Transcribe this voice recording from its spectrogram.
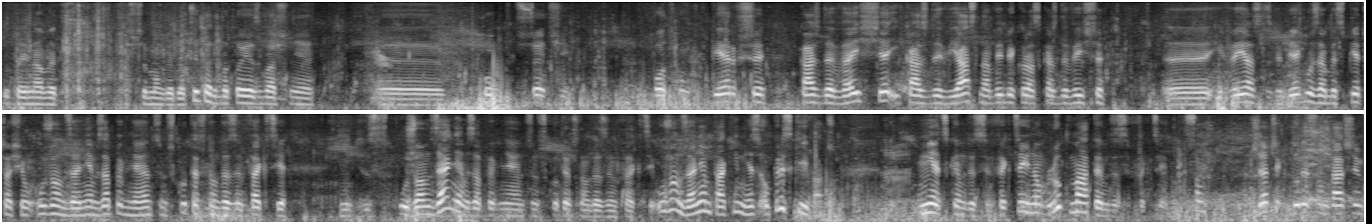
Tutaj nawet jeszcze mogę doczytać, bo to jest właśnie punkt trzeci, podpunkt pierwszy. Każde wejście i każdy wjazd na wybieg oraz każde wyjście e, i wyjazd z wybiegu zabezpiecza się urządzeniem zapewniającym skuteczną dezynfekcję. Z urządzeniem zapewniającym skuteczną dezynfekcję. Urządzeniem takim jest opryskiwacz nieckiem dezynfekcyjną lub matem dezynfekcyjną. To są rzeczy, które są w dalszym,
